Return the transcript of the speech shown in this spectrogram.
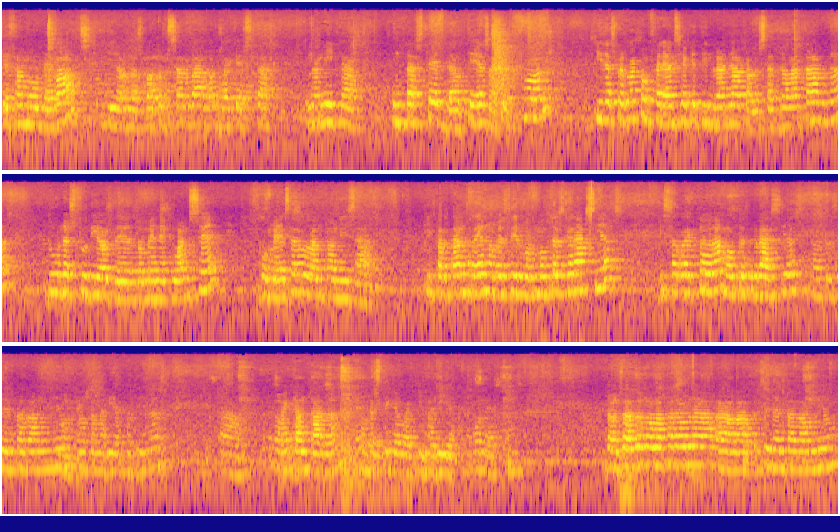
que fa molt de goig i on es pot observar doncs, aquesta, una mica un tastet del que és aquest fons. I després la conferència que tindrà lloc a les 7 de la tarda d'un estudiós de Domènec Guansé, com és l'Antoni Isaac. I per tant, res, només dir-vos moltes gràcies, vicerrectora, moltes gràcies a la presidenta d'Òmnium, Rosa Maria Cotines. Uh, encantada que estigueu aquí, Maria. On? Doncs ara dono la paraula a la presidenta d'Òmnium,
